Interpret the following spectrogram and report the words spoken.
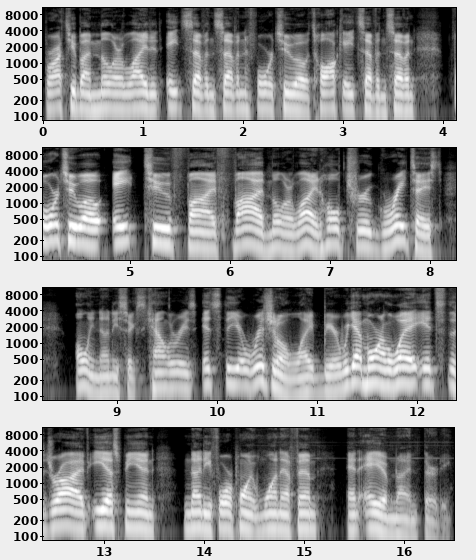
Brought to you by Miller Lite at 877 420 TALK, 877 420 8255. Miller Lite, hold true, great taste, only 96 calories. It's the original light beer. We got more on the way. It's The Drive, ESPN 94.1 FM and AM 930.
